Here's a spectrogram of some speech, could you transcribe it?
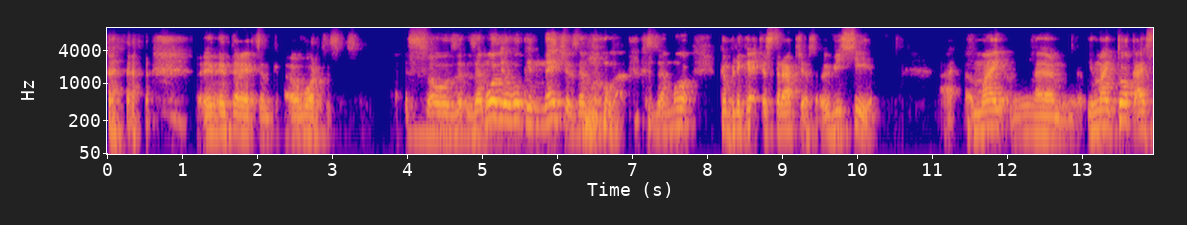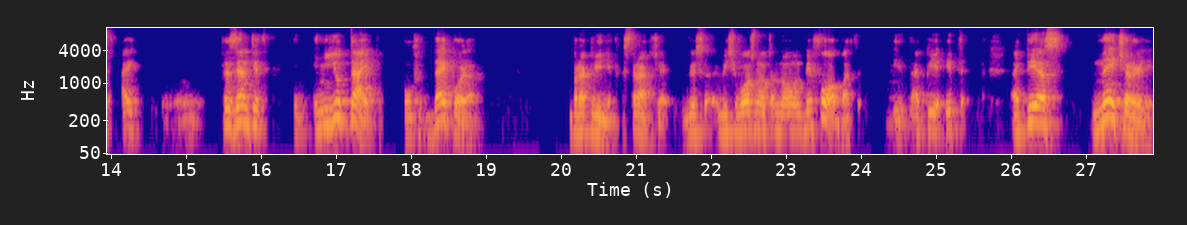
interacting vortices. So the, the, more we look in nature, the more, the more complicated structures we see. My, um, in my talk, I, I presented a new type of dipolar baroclinic structure, which, which was not known before, but it, appear, it appears naturally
